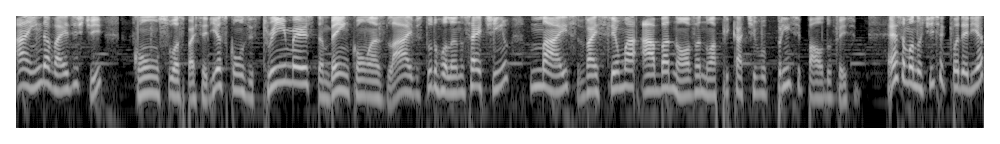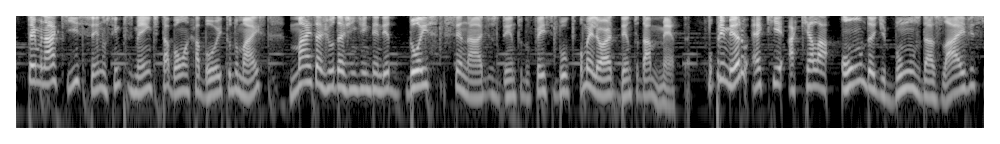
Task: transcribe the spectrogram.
ainda vai existir, com suas parcerias com os streamers, também com as lives, tudo rolando certinho, mas vai ser uma aba nova no aplicativo principal do Facebook. Essa é uma notícia que poderia terminar aqui sendo simplesmente tá bom, acabou e tudo mais, mas ajuda a gente a entender dois cenários dentro do Facebook, ou melhor, dentro da meta. O primeiro é que aquela onda de booms das lives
